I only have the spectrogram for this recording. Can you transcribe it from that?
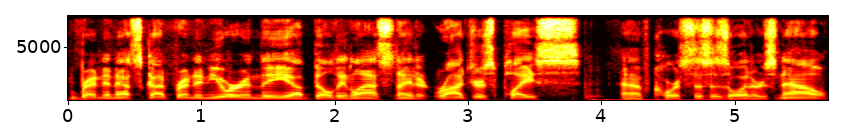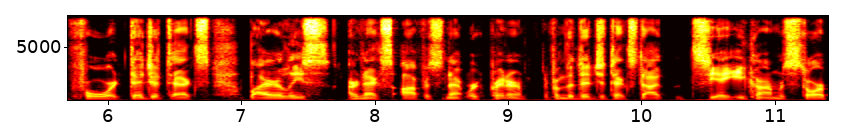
Brendan Escott. Brendan, you were in the uh, building last night at Rogers Place. And of course, this is Oilers Now for Digitex. Buy or lease our next Office Network printer from the Digitex.ca e commerce store,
